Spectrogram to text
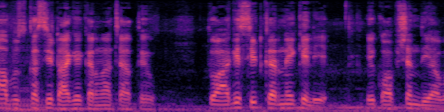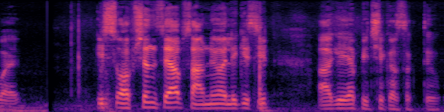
आप उसका सीट आगे करना चाहते हो। तो आगे सीट करने के लिए एक ऑप्शन दिया हुआ है। इस ऑप्शन से आप सामने वाले की सीट आगे या पीछे कर सकते हो।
